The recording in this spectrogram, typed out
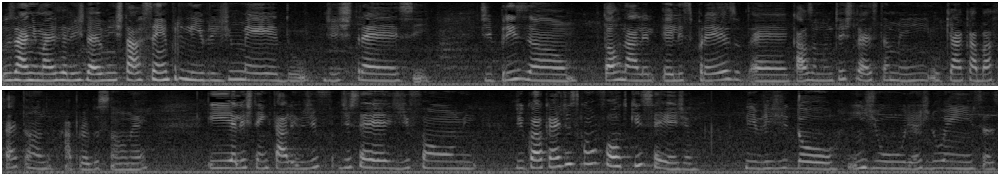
os animais eles devem estar sempre livres de medo, de estresse, de prisão. Tornar eles presos é, causa muito estresse também, o que acaba afetando a produção, né? E eles têm que estar livres de, de sede, de fome, de qualquer desconforto que seja, livres de dor, injúrias, doenças.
